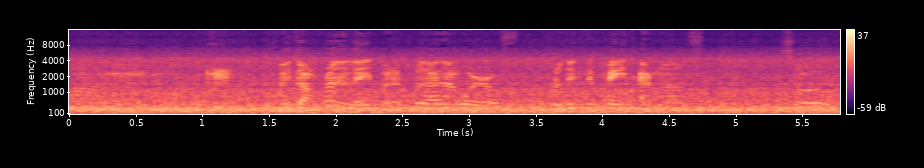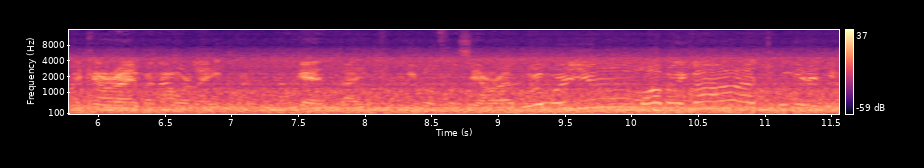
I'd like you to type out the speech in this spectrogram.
Um, I I'm running late, but I put an hour of protected pay time off, so I can arrive an hour get like people from Sierra, where were you? Oh my god, we needed you.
